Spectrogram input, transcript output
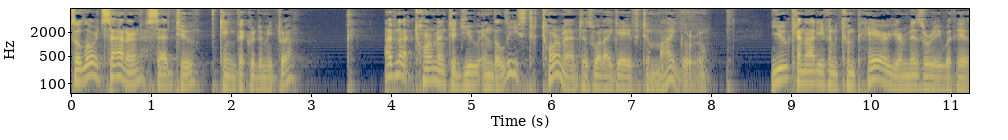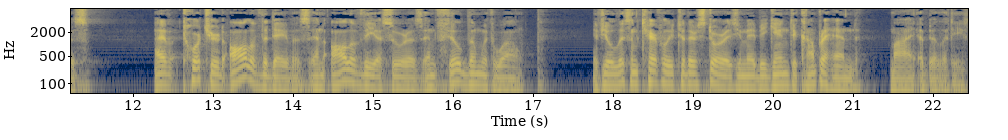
So Lord Saturn said to King Vikramaditya, I've not tormented you in the least. Torment is what I gave to my guru. You cannot even compare your misery with his. I have tortured all of the devas and all of the asuras and filled them with woe. If you'll listen carefully to their stories, you may begin to comprehend my abilities.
